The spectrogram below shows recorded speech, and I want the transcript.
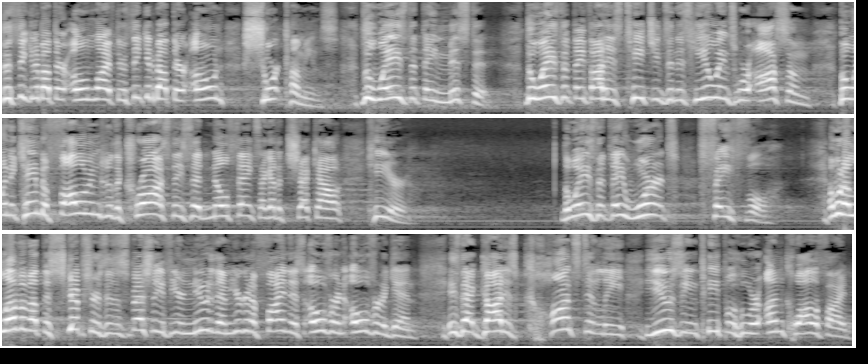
They're thinking about their own life. They're thinking about their own shortcomings, the ways that they missed it, the ways that they thought his teachings and his healings were awesome. But when it came to follow him to the cross, they said, no thanks, I got to check out here. The ways that they weren't faithful. And what I love about the scriptures is, especially if you're new to them, you're going to find this over and over again, is that God is constantly using people who are unqualified,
